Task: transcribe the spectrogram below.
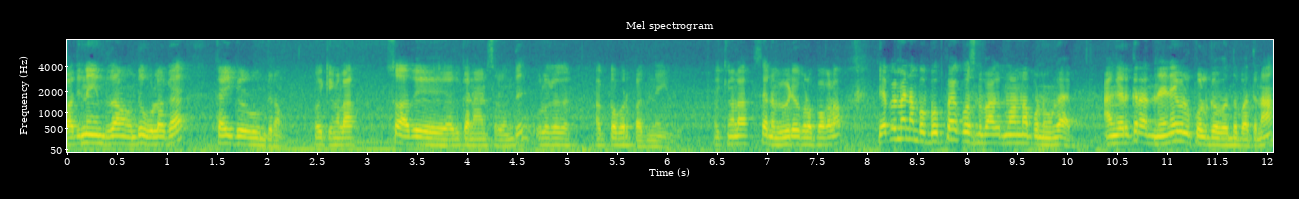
பதினைந்து தான் வந்து உலக கை கழுவு தினம் ஓகேங்களா ஸோ அது அதுக்கான ஆன்சர் வந்து உலக அக்டோபர் பதினைந்து. ஓகேங்களா சார் நம்ம வீடியோக்குள்ளே போகலாம். எப்பவுமே நம்ம புக் பேக் கொஸ்டின் பார்க்கணும்னா என்ன பண்ணுவோங்க? அங்கே இருக்கிற அந்த நினைவில் கொள்கை வந்து பார்த்தீங்கன்னா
